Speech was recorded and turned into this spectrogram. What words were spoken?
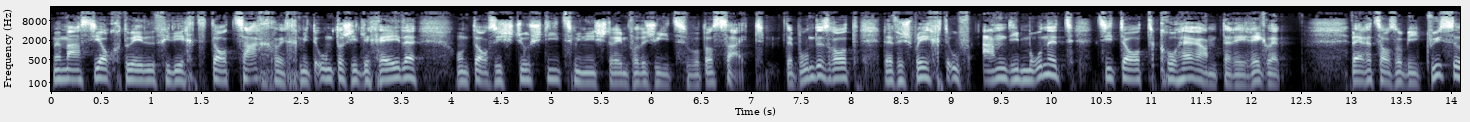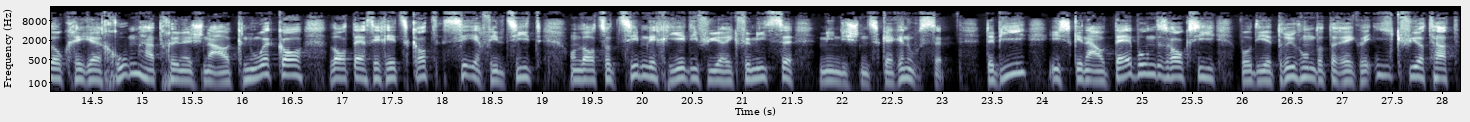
man messe aktuell vielleicht tatsächlich mit unterschiedlichen Regeln. Und das ist die Justizministerin von der Schweiz, die das sagt. Der Bundesrat, der verspricht auf Ende Monat, Zitat, kohärentere Regeln. Während es also bei gewissen Lockerungen kaum hat können schnell genug gehen, lässt er sich jetzt gerade sehr viel Zeit und lässt so ziemlich jede Führung vermissen, mindestens gegen aussen. Dabei ist genau der Bundesrat gewesen, wo die 300er Regel eingeführt hat,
